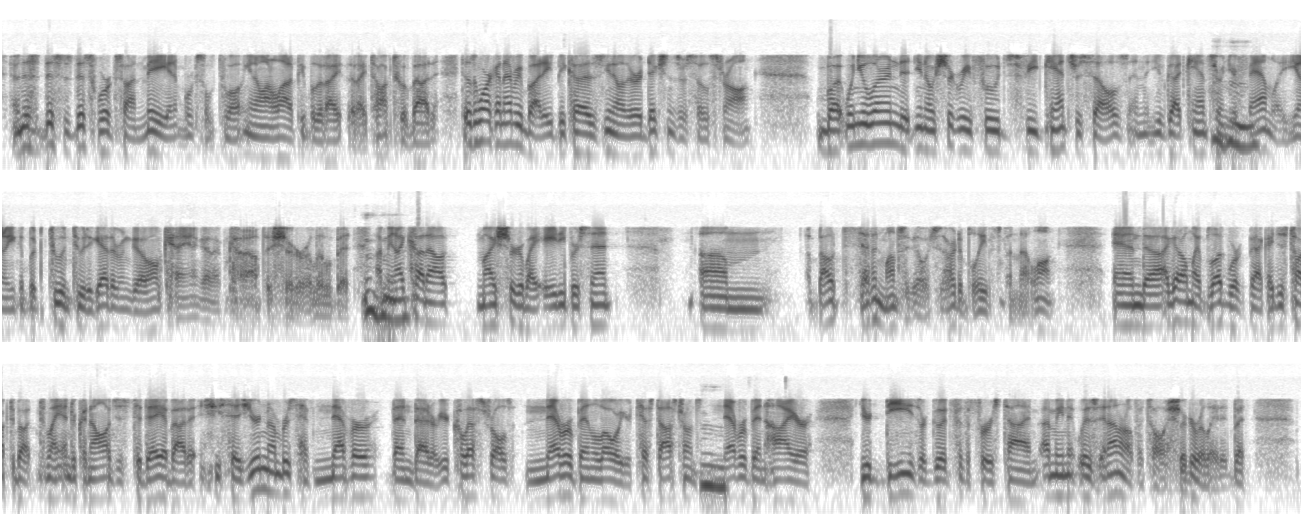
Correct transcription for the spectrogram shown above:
and this this is this works on me, and it works to you know on a lot of people that I that I talk to about it. It doesn't work on everybody because you know their addictions are so strong. But when you learn that you know sugary foods feed cancer cells, and that you've got cancer mm-hmm. in your mm-hmm. family, you know you can put two and two together and go, okay, I got to cut out the sugar a little bit. Mm-hmm. I mean, I cut out my sugar by eighty percent um, about seven months ago, which is hard to believe. It's been that long and uh, I got all my blood work back. I just talked about to my endocrinologist today about it, and she says your numbers have never been better. Your cholesterol's never been lower. Your testosterone's mm. never been higher. Your D's are good for the first time. I mean, it was, and I don't know if it's all sugar related, but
